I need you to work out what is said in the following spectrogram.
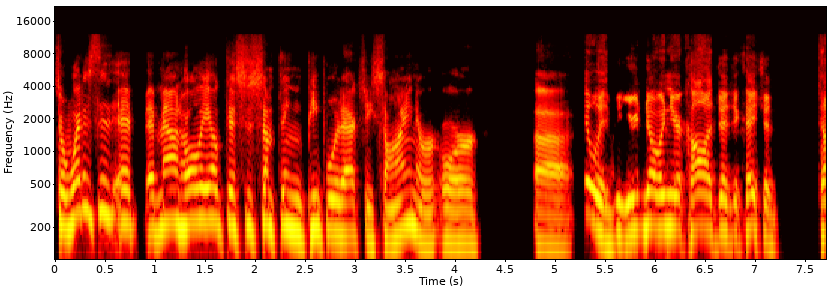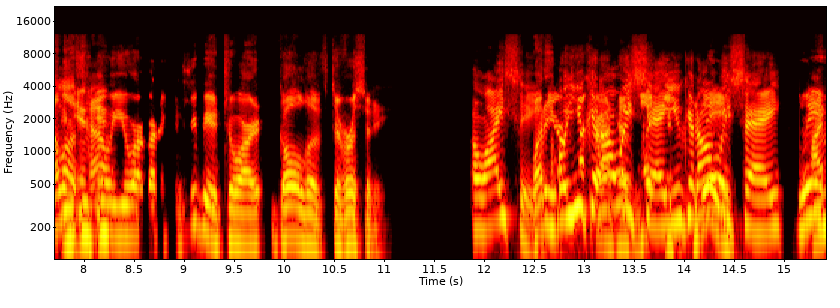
So what is it at, at Mount Holyoke? This is something people would actually sign, or or uh, It was you know in your college education. Tell And- us and- how and- you are going to contribute to our goal of diversity. oh, I see. What are your Well, you could always say you to could always say I'm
